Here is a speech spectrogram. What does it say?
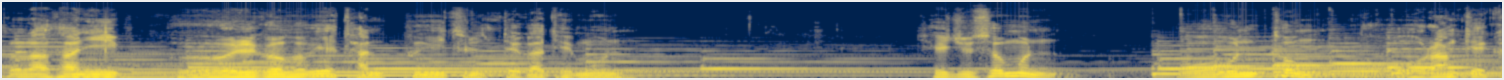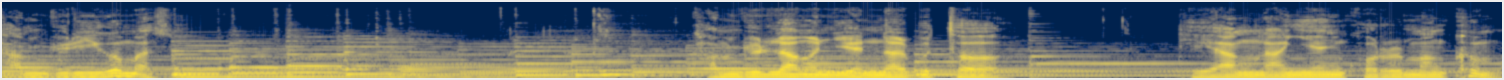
한라산이 벌거하게 단풍이 들 때가 되면 제주섬은 온통 노랗게 감귤이 익어맞어 감귤랑은 옛날부터 대양랑이엔 고를 만큼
